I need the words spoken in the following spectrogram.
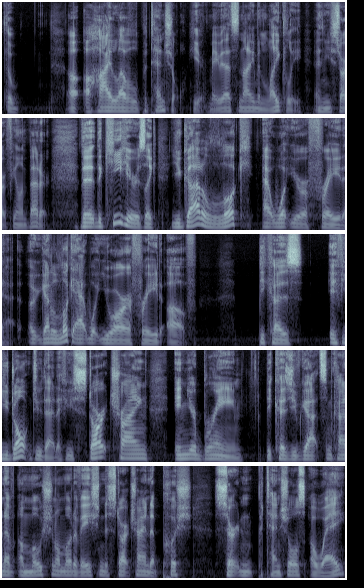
the a, a high level potential here. Maybe that's not even likely, and you start feeling better. The the key here is like you got to look at what you're afraid at. You got to look at what you are afraid of, because if you don't do that, if you start trying in your brain because you've got some kind of emotional motivation to start trying to push certain potentials away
